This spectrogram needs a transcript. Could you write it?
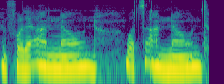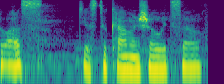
and for the unknown, what's unknown to us, just to come and show itself.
